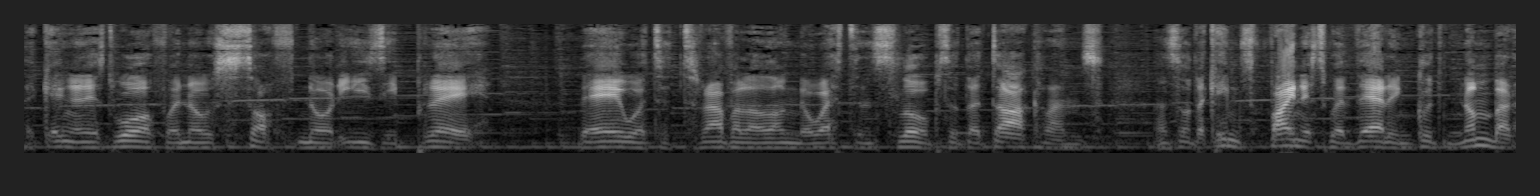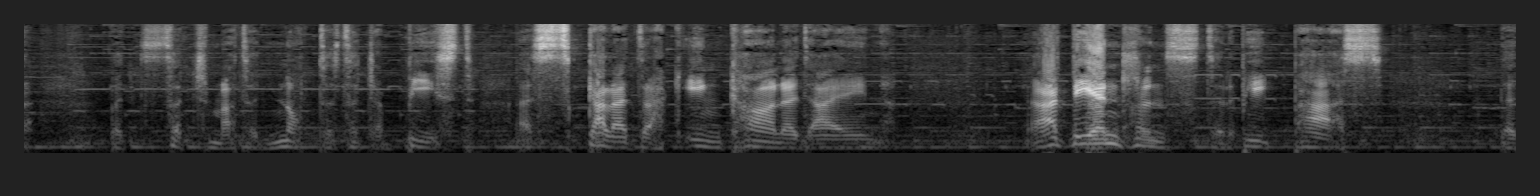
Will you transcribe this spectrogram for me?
the king and his dwarf were no soft nor easy prey. They were to travel along the western slopes of the Darklands and so the king's finest were there in good number. But such mattered not to such a beast as Skaladrak Incarnadine. At the entrance to the Peak Pass, the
